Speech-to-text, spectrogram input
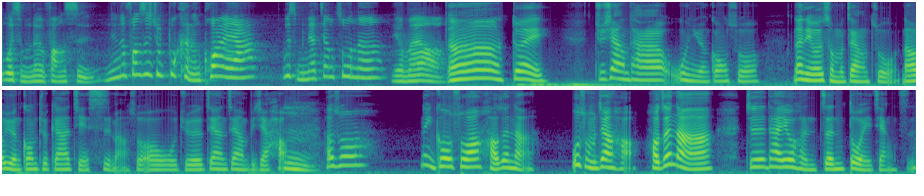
为什么那个方式，你那方式就不可能快啊？为什么你要这样做呢？有没有？嗯，对，就像他问员工说，那你为什么这样做？然后员工就跟他解释嘛，说哦，我觉得这样这样比较好。嗯，他说，那你跟我说啊，好在哪？为什么这样好？好在哪啊？就是他又很针对这样子，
